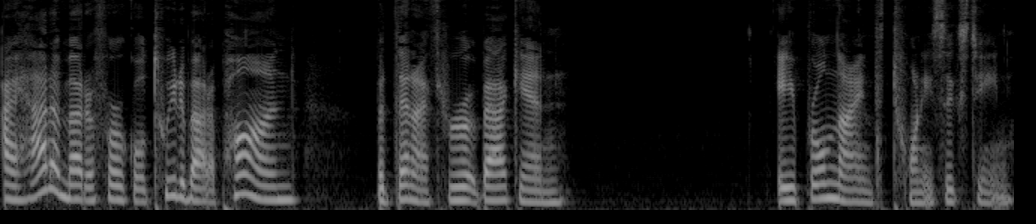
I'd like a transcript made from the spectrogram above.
I had a metaphorical tweet about a pond, but then I threw it back in. April 9th, 2016.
